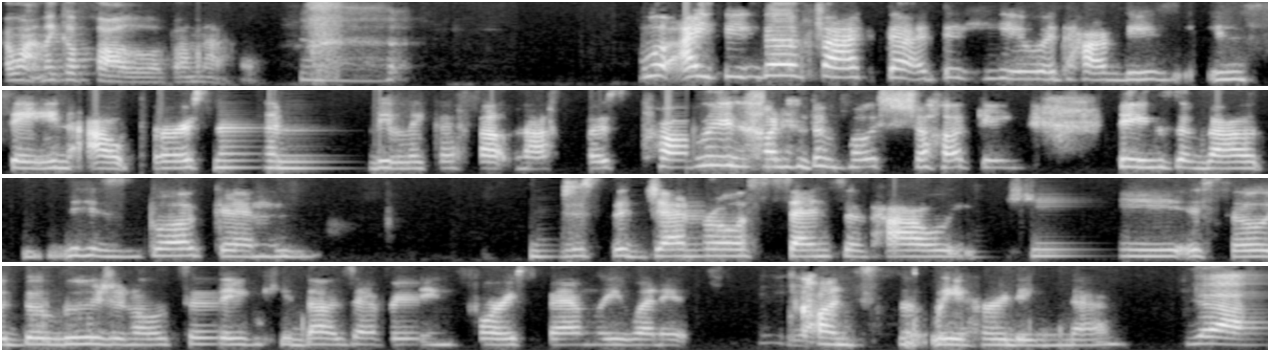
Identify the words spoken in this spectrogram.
I want like a follow up on that. well, I think the fact that he would have these insane outbursts and be like, I felt nothing was probably one of the most shocking things about his book and just the general sense of how he is so delusional to think he does everything for his family when it's yeah. constantly hurting them. Yeah,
